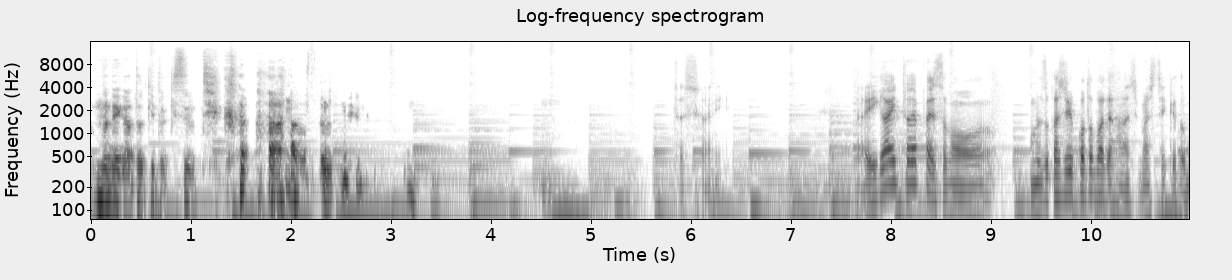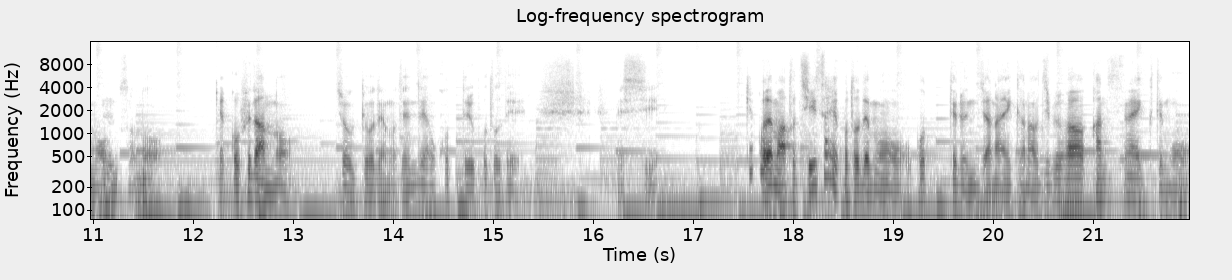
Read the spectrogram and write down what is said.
胸がドキドキするっていうかするっていう。うん、確かに。意外とやっぱりその難しい言葉で話しましたけども、うん、その結構普段の状況でも全然起こってることでですし結構でもあと小さいことでも起こってるんじゃないかな自分が感じてなくても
